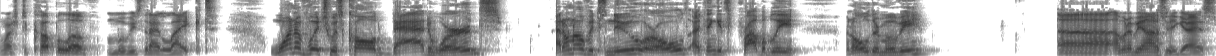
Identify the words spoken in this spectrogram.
I watched a couple of movies that I liked. One of which was called Bad Words. I don't know if it's new or old. I think it's probably an older movie. Uh, I'm gonna be honest with you guys.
